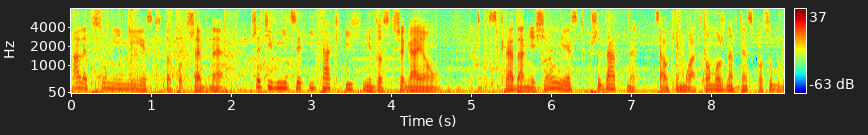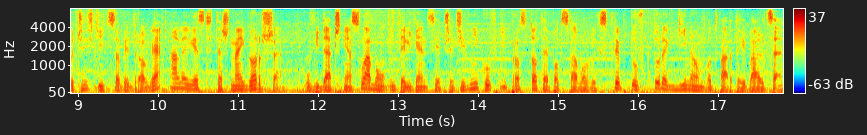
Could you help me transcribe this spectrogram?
ale w sumie nie jest to potrzebne. Przeciwnicy i tak ich nie dostrzegają. Skradanie się jest przydatne. Całkiem łatwo można w ten sposób wyczyścić sobie drogę, ale jest też najgorsze. Uwidacznia słabą inteligencję przeciwników i prostotę podstawowych skryptów, które giną w otwartej walce.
